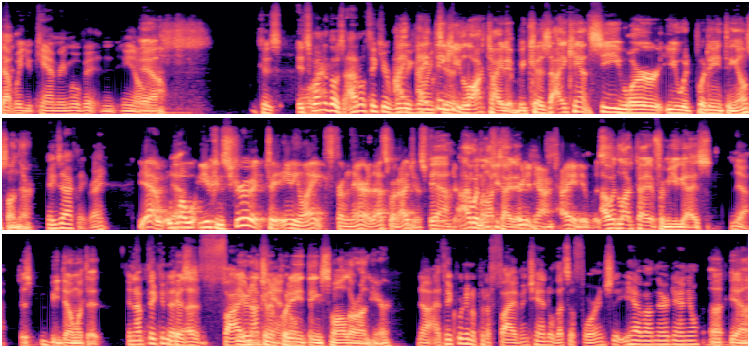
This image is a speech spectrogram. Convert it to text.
That way you can remove it, and you know, Yeah. because it's one of those. I don't think you're really I, I going think to you Loctite it because I can't see where you would put anything else on there. exactly right. Yeah, Yeah. well, you can screw it to any length from there. That's what I just. Yeah. I would Once you Loctite it. screwed it down tight. It was. I would Loctite it from you guys. Yeah, Just be done with it. and I'm thinking a, Because a five. You're not going to put anything smaller on here. No, I think we're going to put a five inch handle. That's a four inch that you have on there, Daniel. Uh, yeah,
